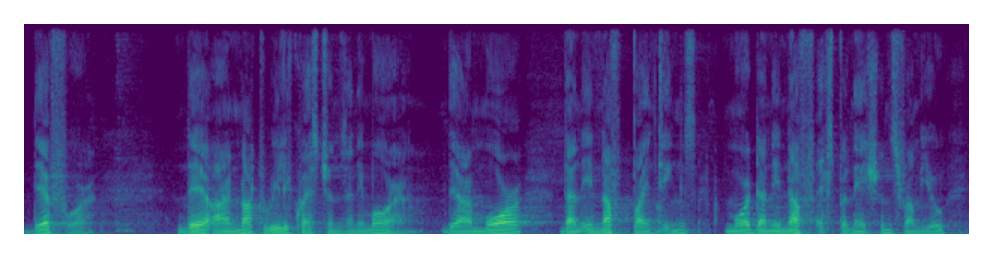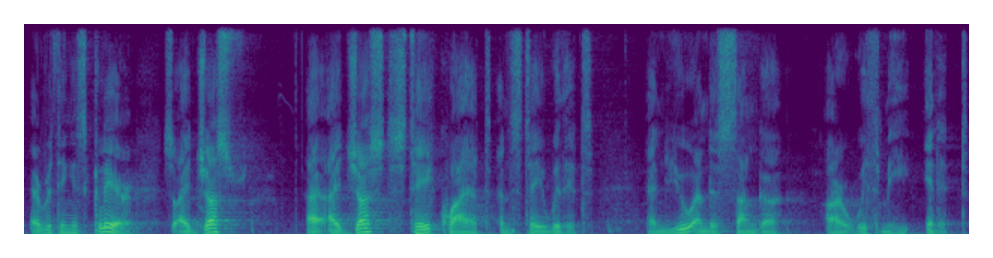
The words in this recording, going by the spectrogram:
Therefore, there are not really questions anymore. There are more than enough pointings, more than enough explanations from you. Everything is clear. So I just, I, I just stay quiet and stay with it. And you and the Sangha are with me in it.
